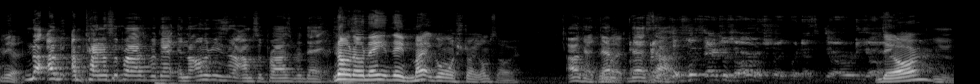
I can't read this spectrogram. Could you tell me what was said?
Yeah. No, I'm, I'm kind of surprised by that, and the only reason I'm surprised by that. No, no, they they might go on strike. I'm sorry. Okay, that, that's I not. think the voice actors are on strike right now. I think they already are. They are. Mm.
